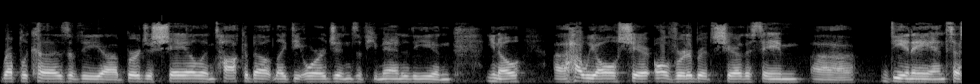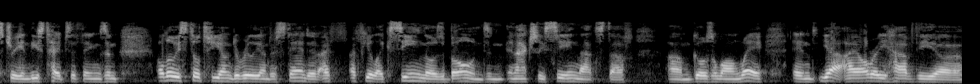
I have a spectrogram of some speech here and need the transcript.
replicas of the uh, Burgess Shale, and talk about like the origins of humanity and you know uh, how we all share all vertebrates share the same. Uh, DNA ancestry and these types of things. And although he's still too young to really understand it, I, f- I feel like seeing those bones and, and actually seeing that stuff um, goes a long way. And yeah, I already have the uh,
